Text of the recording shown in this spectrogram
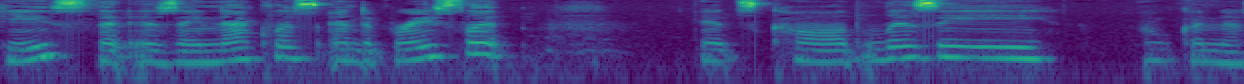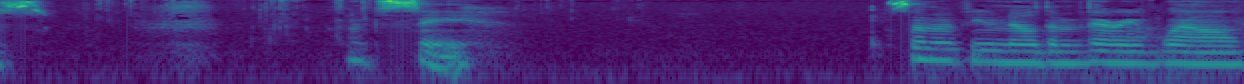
piece that is a necklace and a bracelet. It's called Lizzy, oh goodness, let's see. Some of you know them very well.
